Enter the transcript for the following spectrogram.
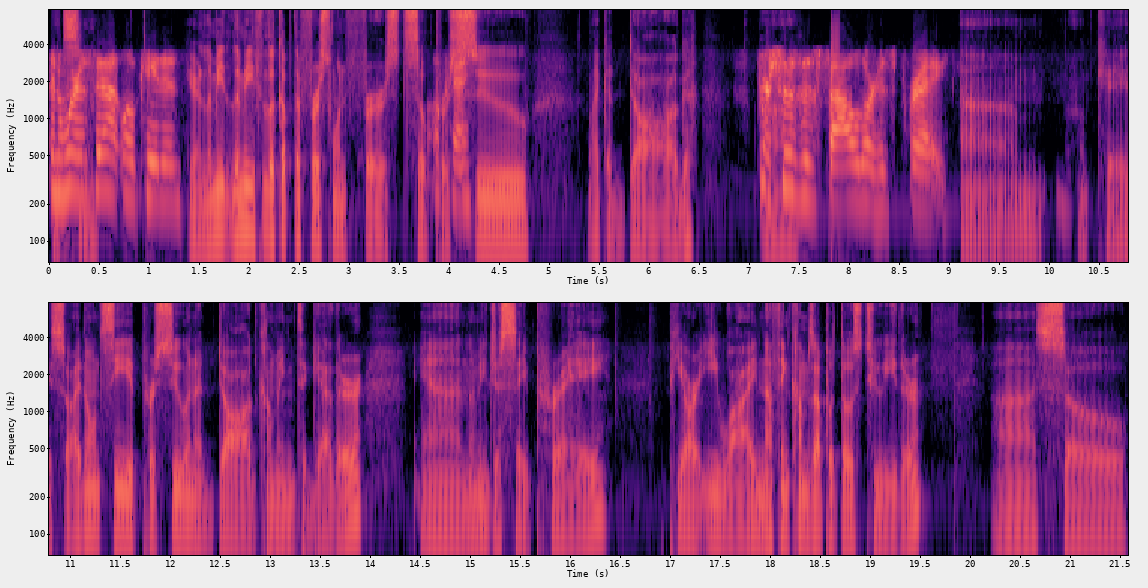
And Let's where see. is that located? Here, let me let me look up the first one first. So Okay. pursue like a dog. Pursues his fowl or his prey. Um, okay, so I don't see a pursue and a dog coming together. And let me just say prey, P R E Y. Nothing comes up with those two either. Uh, so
